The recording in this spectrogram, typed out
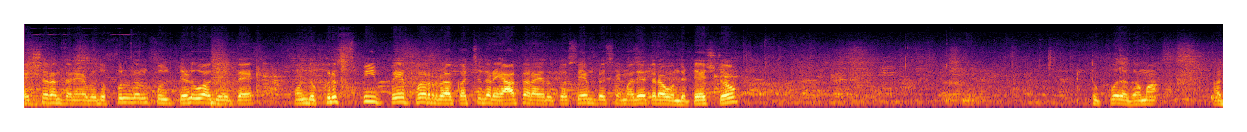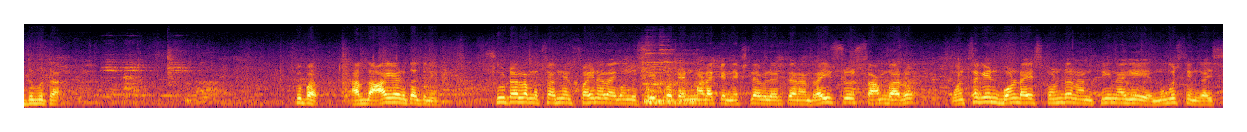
ಟೆಕ್ಸ್ಚರ್ ಅಂತಲೇ ಹೇಳ್ಬೋದು. ಫುಲ್ ಅಂಡ್ ಫುಲ್ ತೆಳುವಾಗಿರುತ್ತೆ. ಒಂದು ಕ್ರಿಸ್ಪಿ ಪೇಪರ್ ಕಚ್ಚಿದರೆ ಯಾವ ಥರ ಇರುತ್ತೋ ಸೇಮ್ ಟು ಸೇಮ್ ಅದೇ ಥರ ಒಂದು ಟೇಸ್ಟು ತುಪ್ಪದ ಘಮ, ಅದ್ಭುತ. ಸೂಪರ್ ಅರ್ಧ ಹಾಗೆ ಹೇಳ್ಕೊಳ್ತೀನಿ. ಶೂಟೆಲ್ಲ ಮುಗಿಸಾದ್ಮೇಲೆ ಫೈನಲ್ ಆಗಿ ಒಂದು ಸ್ವೀಟ್ ಕೊಟ್ಟು ಎಂಡ್ ಮಾಡೋಕ್ಕೆ ನೆಕ್ಸ್ಟ್ ಲೆವೆಲ್ ಇರುತ್ತೆ ನಾನು ರೈಸು ಸಾಂಬಾರು ಒಂದು ಸೆಕೆಂಡ್ ಬೋಂಡ ಇಸ್ಕೊಂಡು ನಾನು ಕ್ಲೀನಾಗಿ ಮುಗಿಸ್ತೀನಿ ಗೈಸ್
